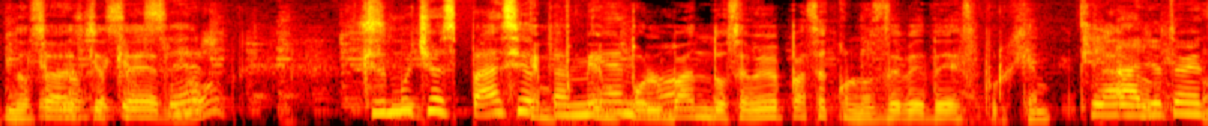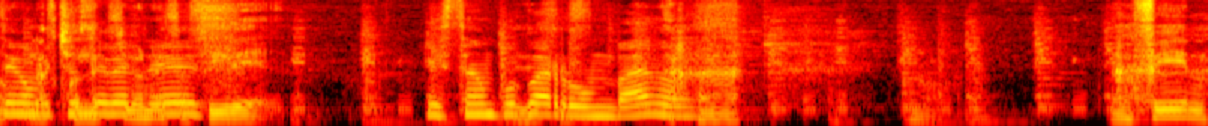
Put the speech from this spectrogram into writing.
No sabes qué sé hacer, ¿no? Que es mucho espacio Em- también. ¿no? empolvándose. A mí me pasa con los DVDs, por ejemplo. Claro. Ah, yo también tengo ¿no? Las muchos colecciones DVDs. así de. Y están un poco arrumbados. Ajá. No. En fin,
